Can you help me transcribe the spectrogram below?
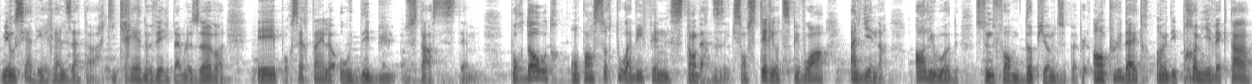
mais aussi à des réalisateurs qui créent de véritables œuvres et, pour certains, là, au début du star system. Pour d'autres, on pense surtout à des films standardisés, qui sont stéréotypés, voire aliénants. Hollywood, c'est une forme d'opium du peuple, en plus d'être un des premiers vecteurs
